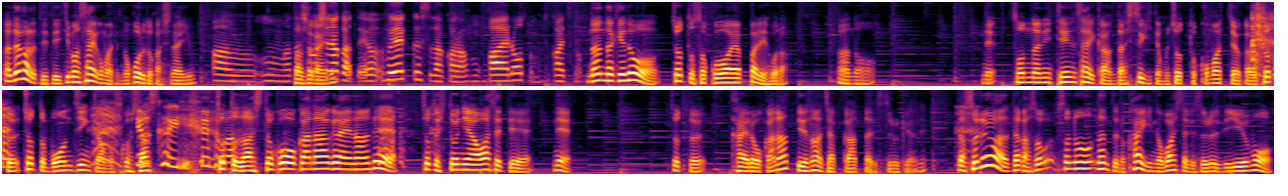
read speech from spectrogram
あだからって言って一番最後まで残るとかしないよ。あうん、う私もしなかったよ。フレックスだからもう帰ろうと思って帰ってたなんだけどちょっとそこはやっぱりほらあのねそんなに天才感出しすぎてもちょっと困っちゃうからちょっと ちょっと凡人感も少し出しちょっと出しとこうかなぐらいなのでちょっと人に合わせてねちょっと帰ろうかなっていうのは若干あったりするけどね。だそれはだからそそのなんていうの会議伸ばしたりする理由も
